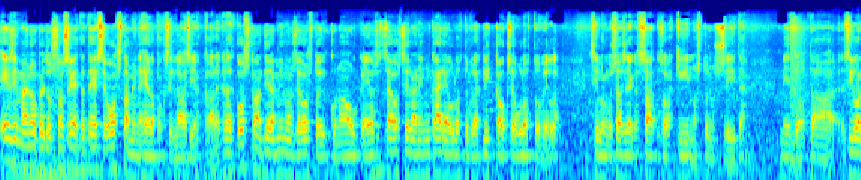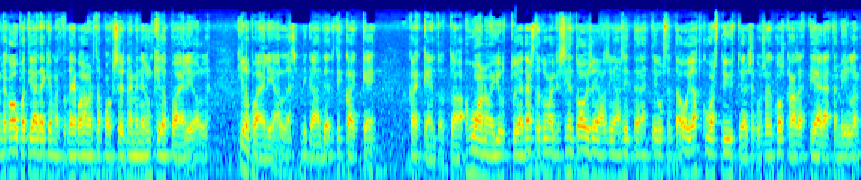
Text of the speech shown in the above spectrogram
ensimmäinen opetus on se, että tee se ostaminen helpoksi sille asiakkaalle. Sä et koskaan tiedä, milloin se ostoikkuna aukeaa. Jos et sä ole siellä niin käden ulottuvilla, klikkauksen ulottuvilla, silloin kun se asiakas saattaisi olla kiinnostunut siitä, niin tota, silloin ne kaupat jää tekemättä tai pahimmassa tapauksessa ne menee sun kilpailijalle, kilpailijalle mikä on tietysti kaikkein, kaikkein tota, huonoin juttu. Ja tästä tullaankin siihen toiseen asiaan sitten, että just, että on jatkuvasti yhteydessä, koska koskaan sä et tiedä, että milloin,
